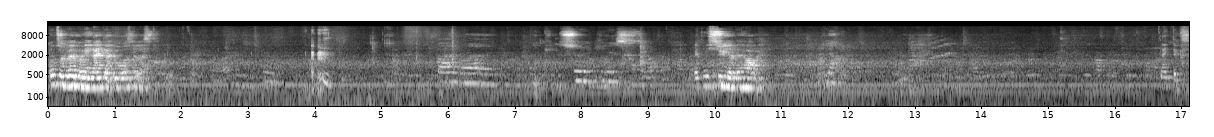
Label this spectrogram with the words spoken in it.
on sul veel mõni näide tuua sellest? et mis süüa teha või? näiteks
